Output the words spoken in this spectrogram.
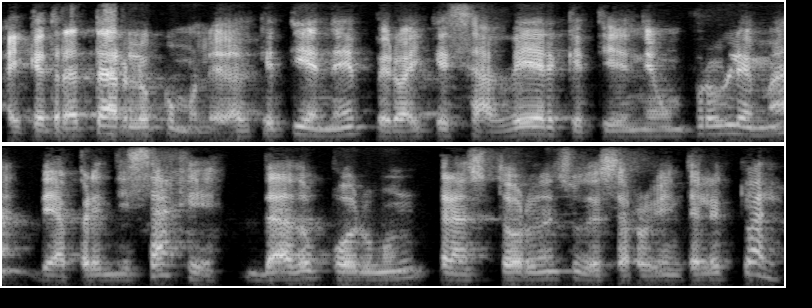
hay que tratarlo como la edad que tiene, pero hay que saber que tiene un problema de aprendizaje dado por un trastorno en su desarrollo intelectual.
